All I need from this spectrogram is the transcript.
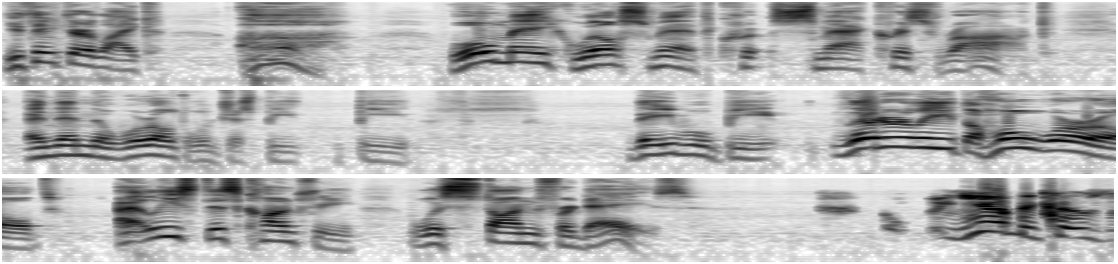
You think they're like, oh, we'll make Will Smith cr- smack Chris Rock, and then the world will just be be. They will be literally the whole world. At least this country was stunned for days. Yeah, because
